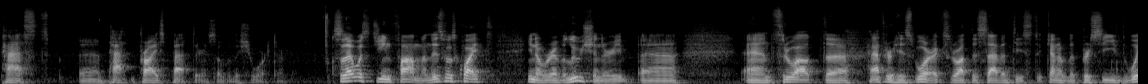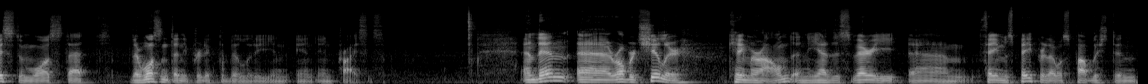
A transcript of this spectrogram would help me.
past price patterns over the short term. So that was Gene Fama. This was quite, you know, revolutionary. Uh, and throughout the, after his work, throughout the 70s, the, kind of the perceived wisdom was that there wasn't any predictability in, in, in prices. And then uh, Robert Shiller came around and he had this very um, famous paper that was published in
